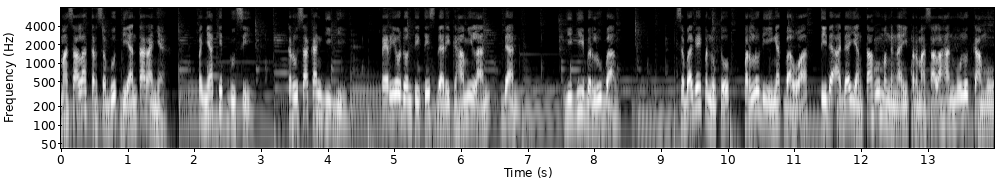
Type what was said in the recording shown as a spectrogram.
Masalah tersebut di antaranya penyakit gusi, kerusakan gigi, periodontitis dari kehamilan, dan gigi berlubang. Sebagai penutup, perlu diingat bahwa tidak ada yang tahu mengenai permasalahan mulut kamu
